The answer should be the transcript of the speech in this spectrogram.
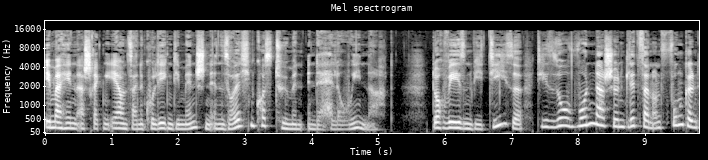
Immerhin erschrecken er und seine Kollegen die Menschen in solchen Kostümen in der Halloween-Nacht. Doch Wesen wie diese, die so wunderschön glitzern und funkeln,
